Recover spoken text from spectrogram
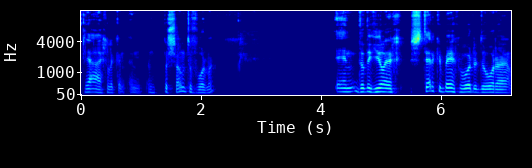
ja, eigenlijk een, een, een, persoon te vormen. En dat ik heel erg sterker ben geworden door, uh,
